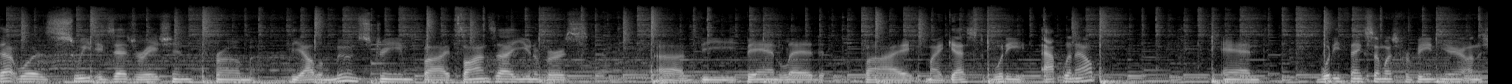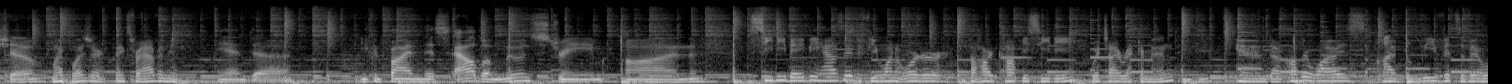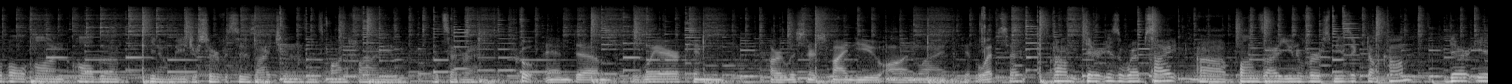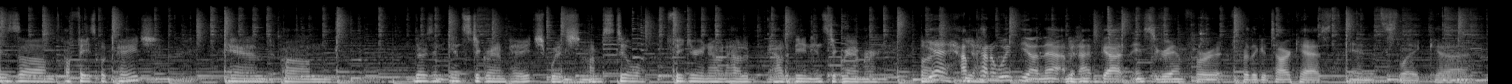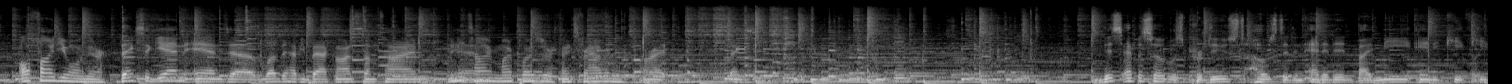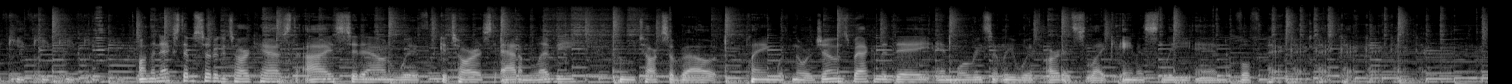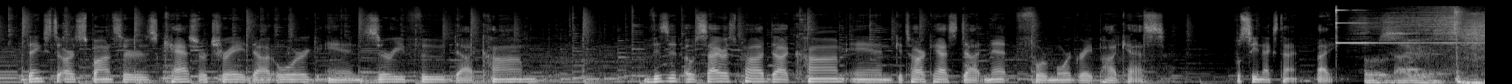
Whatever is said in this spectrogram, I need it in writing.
That was Sweet Exaggeration from the album Moonstream by Bonsai Universe, uh, the band led by my guest, Woody Aplanalp. And Woody, thanks so much for being here on the show. My pleasure. Thanks for having me. And uh, you can find this album, Moonstream, on. CD Baby has it if you want to order the hard copy CD, which I recommend. Uh, otherwise, I believe it's available on all the you know major services, iTunes and Spotify and etc. Cool. And um, where can our listeners find you online? Do you have a website? Um, there is a website, uh, bonsaiuniversemusic.com. There is um, a Facebook page, and um, there's an Instagram page, which Mm-hmm. I'm still figuring out how to how to be an Instagrammer. But yeah, I'm kind of with you on that. I mean, I've got Instagram for for the Guitar Cast, and it's like, uh, I'll find you on there thanks again, and uh, love to have you back on sometime. And- anytime. My pleasure. Thanks for having me. all right, thanks. This episode was produced, hosted, and edited by me, Andy Keith, Keith, Keith, Keith, Keith, Keith. On the next episode of Guitar Cast, I sit down with guitarist Adam Levy, who talks about playing with Norah Jones back in the day, and more recently with artists like Amos Lee and Wolfpack. Pack, pack, pack, pack, pack, pack. Thanks to our sponsors, cashortrade.org and zurifood.com. Visit osirispod.com and guitarcast.net for more great podcasts. We'll see you next time. Bye. Osiris.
